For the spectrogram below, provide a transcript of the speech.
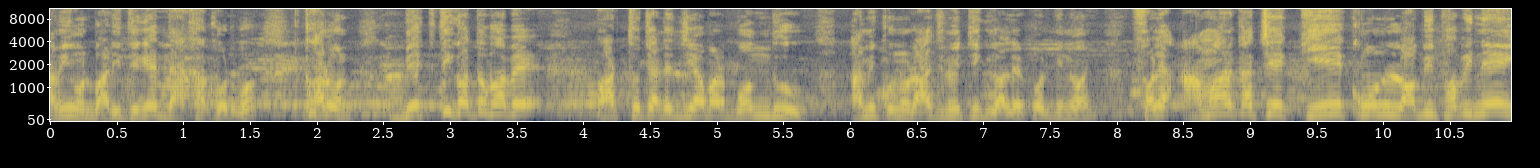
আমি ওর বাড়ি থেকে দেখা করব। কারণ ব্যক্তিগতভাবে পার্থ চ্যাটার্জি আমার বন্ধু, আমি কোনো রাজনৈতিক দলের কর্মী নয় ফলে আমার কাছে কে কোন লবি ফবি নেই,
